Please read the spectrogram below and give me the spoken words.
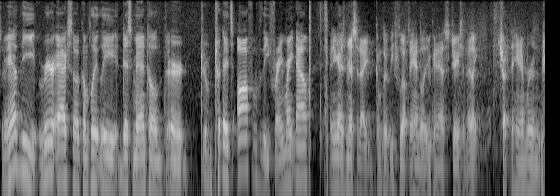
So we have the rear axle completely dismantled, or it's off of the frame right now. And you guys missed it. I completely flew off the handle. You can ask Jason. I like chucked the hammer and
